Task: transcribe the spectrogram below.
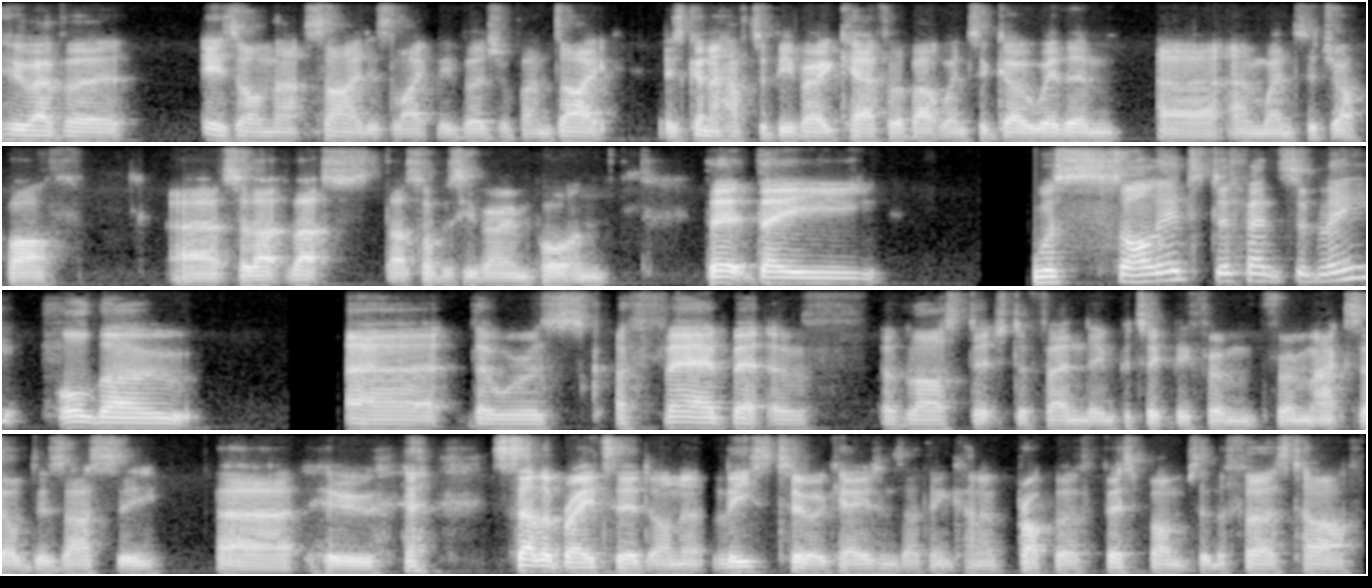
Whoever is on that side is likely Virgil van Dijk is going to have to be very careful about when to go with him uh, and when to drop off. Uh, so that that's that's obviously very important. They, they were solid defensively, although uh, there was a fair bit of, of last ditch defending, particularly from from Axel Disasi, uh, who celebrated on at least two occasions, I think, kind of proper fist bumps in the first half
